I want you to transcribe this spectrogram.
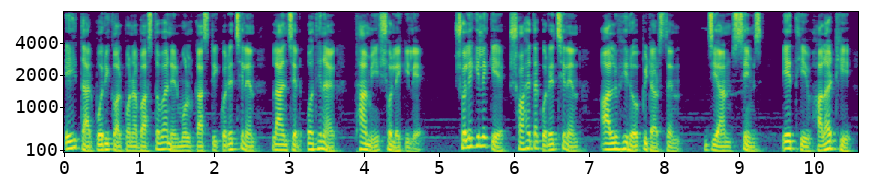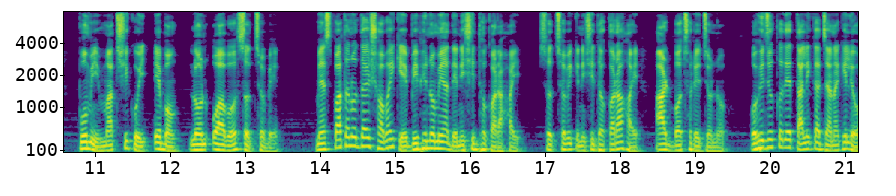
এই তার পরিকল্পনা বাস্তবায়নের মূল কাজটি করেছিলেন লাঞ্চের অধিনায়ক থামি শোলেকিলে। শোলেকিলেকে সহায়তা করেছিলেন Alviro Petersen, Zian Sims, Athi ভালাঠি, পুমি মাতসিকুই এবং লোন ওয়াবো সচ্ছবে ম্যাচ পাতানোর দায় সবাইকে বিভিন্ন মেয়াদে নিষিদ্ধ করা হয়। সচ্ছবিকে নিষিদ্ধ করা হয় আট বছরের জন্য। অভিযুক্তদের তালিকা জানা গেলেও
